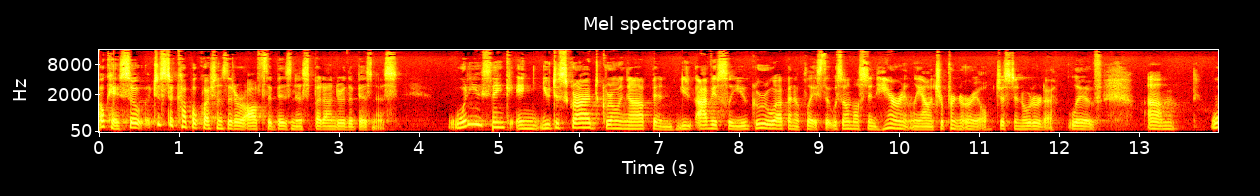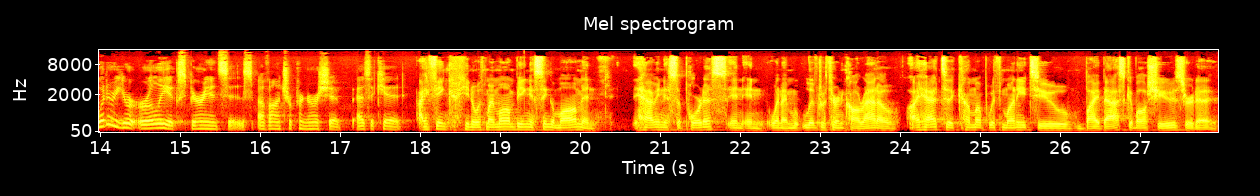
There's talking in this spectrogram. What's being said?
Okay, so just a couple questions that are off the business but under the business. What do you think? And you described growing up, and you obviously you grew up in a place that was almost inherently entrepreneurial, just in order to live. Um, what are your early experiences of entrepreneurship as a kid? I think, you know, with my mom being a single mom and having to support us. And, and when I lived with her in Colorado, I had to come up with money to buy basketball shoes or to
